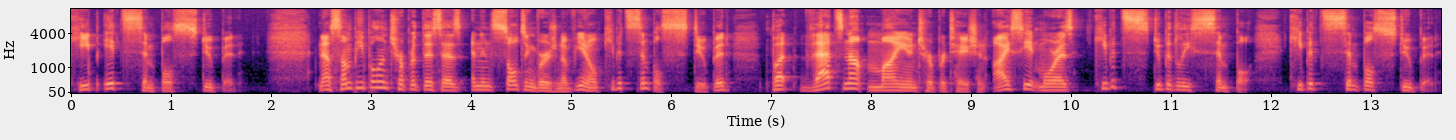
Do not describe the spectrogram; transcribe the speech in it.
Keep It Simple Stupid. Now, some people interpret this as an insulting version of, you know, keep it simple, stupid, but that's not my interpretation. I see it more as keep it stupidly simple. Keep it simple, stupid.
